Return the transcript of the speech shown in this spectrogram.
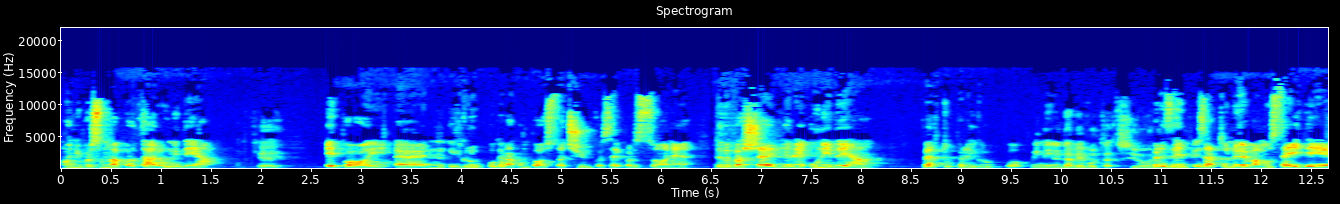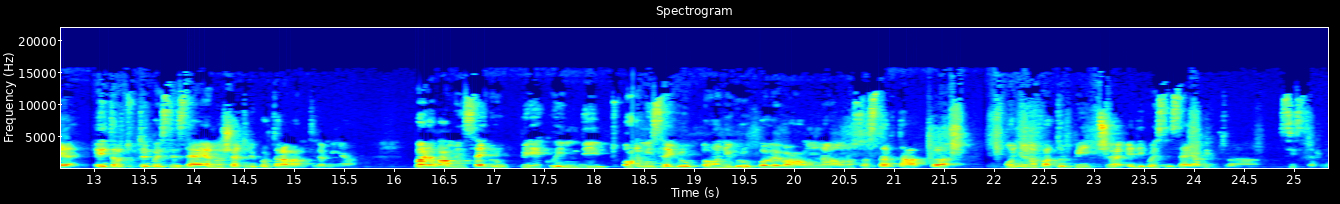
ogni persona va a portare un'idea. Ok. E poi eh, il gruppo che era composto da 5-6 persone doveva scegliere un'idea per, tu, per il gruppo. Quindi, nelle votazioni. Per esempio, esatto, noi avevamo sei idee e tra tutte queste sei hanno scelto di portare avanti la mia. Poi eravamo in sei gruppi, quindi ogni, gruppi, ogni gruppo aveva una, una, sua startup, ognuno ha fatto il pitch e di questi sei ha vinto la Sisterly.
